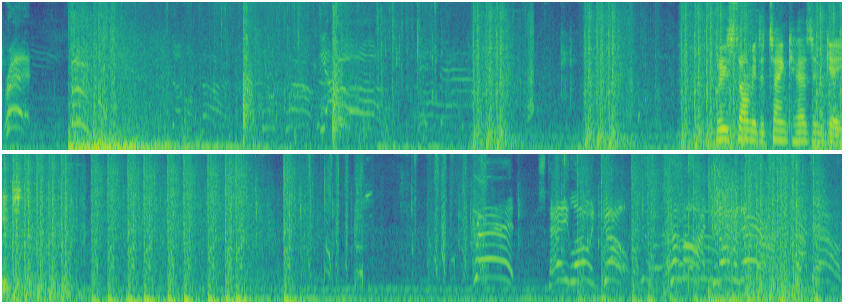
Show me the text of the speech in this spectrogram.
Red! Move! Double time! Full count! Please tell me the tank has engaged. Red! Stay low and go! Come on, get over there! Down!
